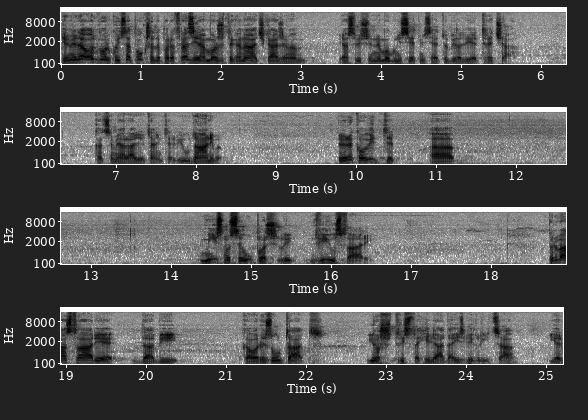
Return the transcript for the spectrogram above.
I on mi je dao odgovor koji sad pokušao da parafraziram, možete ga naći, kažem vam, ja se više ne mogu ni sjetiti, mislim da je to bila dvije treća, kad sam ja radio taj intervju, u danima. I on je rekao, vidite, a, mi smo se uplašili dviju stvari. Prva stvar je da bi kao rezultat još 300.000 izbjeglica, jer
